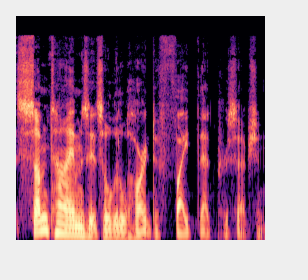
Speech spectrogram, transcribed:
Sometimes it's a little hard to fight that perception.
